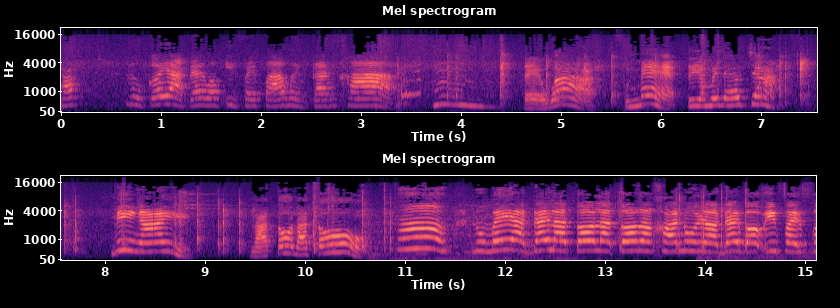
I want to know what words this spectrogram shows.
คะหนูก็อยากได้ป๊อปอิดไฟฟ้าเหมือนกันค่ะอืมแต่ว่าคุณแม่เตรียมไว้แล้วจ้านี่ไง ลาโต้ลาโต้อืมหนูไม่อยากได้ลาโต้ลาโต้นะคะ หนูอยากได้บ๊อบอีไฟฟ้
